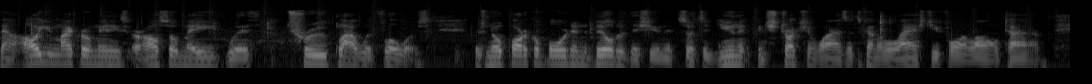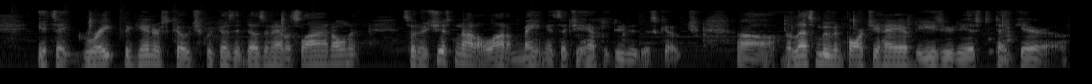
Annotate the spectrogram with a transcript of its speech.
Now, all you micro minnies are also made with true plywood floors. There's no particle board in the build of this unit, so it's a unit construction-wise that's going to last you for a long time. It's a great beginner's coach because it doesn't have a slide on it. So there's just not a lot of maintenance that you have to do to this coach. Uh, the less moving parts you have, the easier it is to take care of.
